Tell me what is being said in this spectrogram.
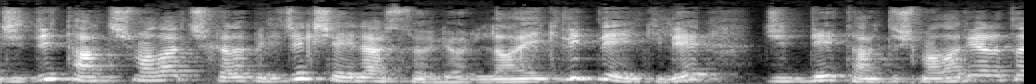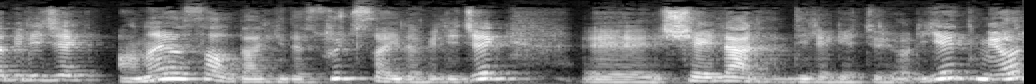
ciddi tartışmalar çıkarabilecek şeyler söylüyor. Laiklikle ilgili ciddi tartışmalar yaratabilecek, anayasal belki de suç sayılabilecek e, şeyler dile getiriyor. Yetmiyor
